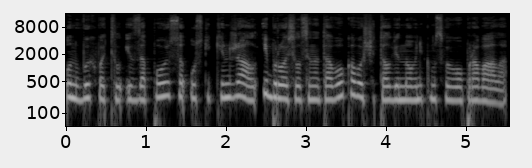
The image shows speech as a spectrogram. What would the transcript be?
он выхватил из-за пояса узкий кинжал и бросился на того, кого считал виновником своего провала.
